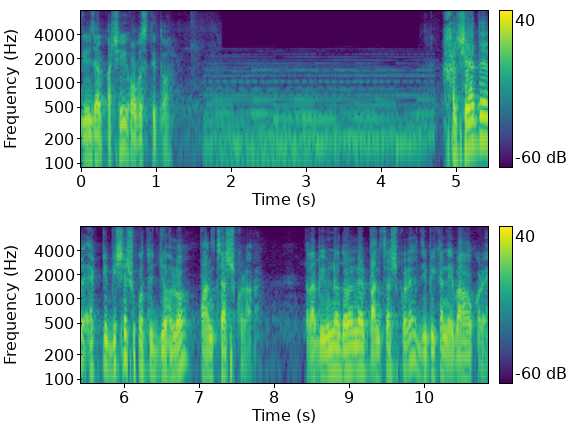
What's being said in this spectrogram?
গির্জার পাশেই অবস্থিত। খাসিয়াদের একটি বিশেষ ঐতিহ্য হলো পান চাষ করা। তারা বিভিন্ন ধরনের পান চাষ করে জীবিকা নির্বাহ করে।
